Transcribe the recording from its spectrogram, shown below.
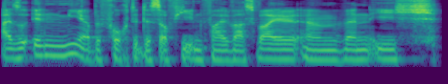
Also in mir befruchtet es auf jeden Fall was, weil ähm, wenn ich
